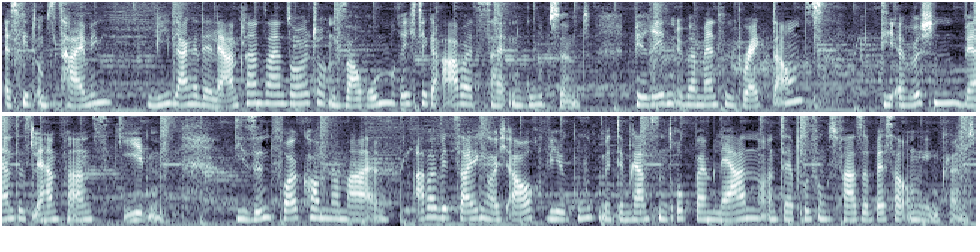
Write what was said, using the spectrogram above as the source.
Es geht ums Timing, wie lange der Lernplan sein sollte und warum richtige Arbeitszeiten gut sind. Wir reden über Mental Breakdowns, die erwischen während des Lernplans jeden. Die sind vollkommen normal. Aber wir zeigen euch auch, wie ihr gut mit dem ganzen Druck beim Lernen und der Prüfungsphase besser umgehen könnt.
